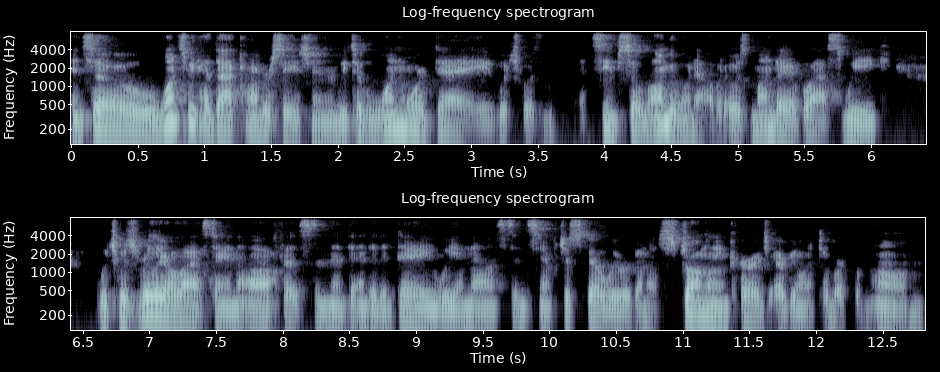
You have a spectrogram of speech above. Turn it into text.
And so once we had that conversation, we took one more day, which was, it seems so long ago now, but it was Monday of last week, which was really our last day in the office. And at the end of the day, we announced in San Francisco we were going to strongly encourage everyone to work from home.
